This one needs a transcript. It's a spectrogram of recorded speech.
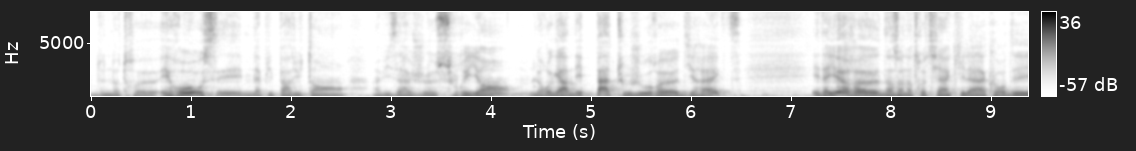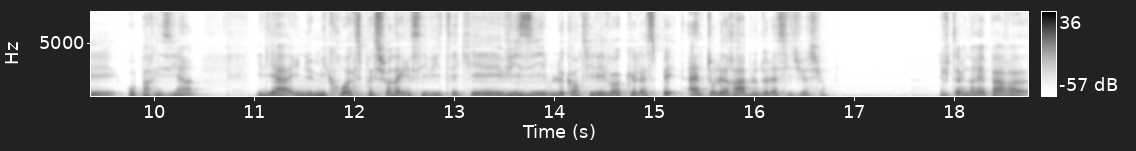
de notre héros, c'est la plupart du temps un visage souriant. Le regard n'est pas toujours euh, direct. Et d'ailleurs, dans un entretien qu'il a accordé aux Parisiens, il y a une micro-expression d'agressivité qui est visible quand il évoque l'aspect intolérable de la situation. Je terminerai par euh,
